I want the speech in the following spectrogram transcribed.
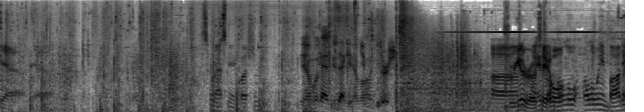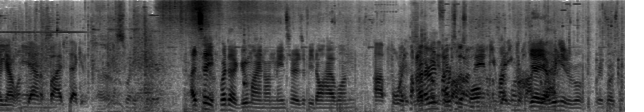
yeah, yeah. Someone asked me a question. Yeah. What 10 skin do you seconds to insertion. Um, we get a I have rotate hole? Halloween body. I got one. Down to 5 seconds. Sweaty hander. I'd say put a goo mine on main stairs if you don't have one. Op 4 I I reinforce this wall? Man Be ready for. Yeah, yeah, we need a re- reinforcement.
